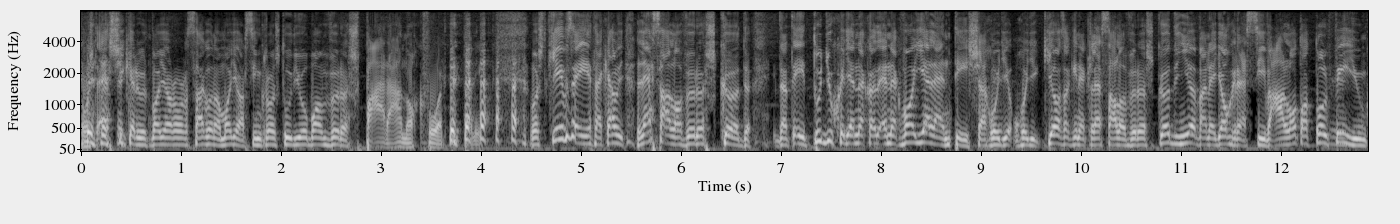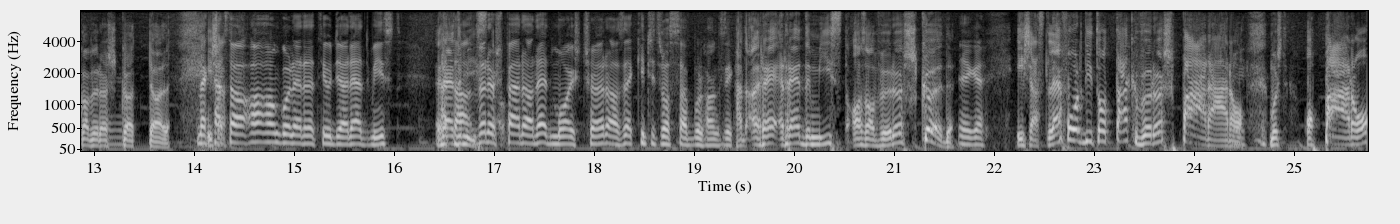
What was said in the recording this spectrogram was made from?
Most ez sikerült Magyarországon a Magyar Szinkron Stúdióban Vörös Párának fordítani. Most képzeljétek el, hogy leszáll a Vörös Köd. Tehát eh, tudjuk, hogy ennek, ennek van jelentése, hogy, hogy ki az, akinek leszáll a Vörös Köd. Nyilván egy agresszív állat, attól féljünk a Vörös Ködtől. Meg És hát a, a angol eredeti ugye a Red Mist. Hát Red a Mist. vörös pára, a Red Moisture, az egy kicsit rosszabbul hangzik. Hát a Re- Red Mist az a vörös köd. Igen. És ezt lefordították vörös párára. Most a pára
